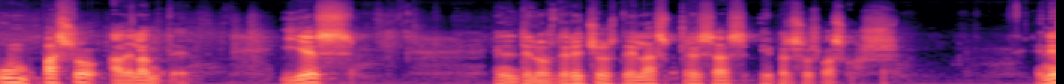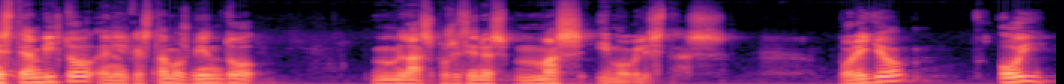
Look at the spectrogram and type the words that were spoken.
un paso adelante, y es el de los derechos de las presas y presos vascos. En este ámbito en el que estamos viendo las posiciones más inmovilistas. Por ello, hoy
